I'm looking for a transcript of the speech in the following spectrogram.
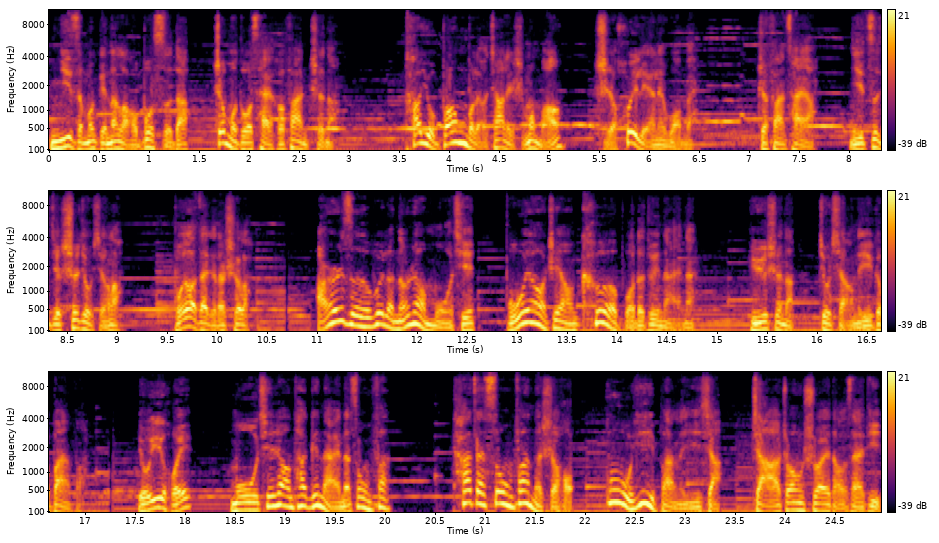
你怎么给那老不死的这么多菜和饭吃呢？他又帮不了家里什么忙，只会连累我们。这饭菜啊，你自己吃就行了，不要再给他吃了。”儿子为了能让母亲不要这样刻薄的对奶奶，于是呢就想了一个办法。有一回，母亲让他给奶奶送饭。他在送饭的时候故意绊了一下，假装摔倒在地，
